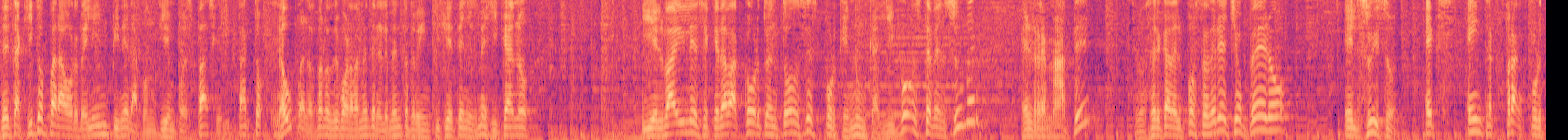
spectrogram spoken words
De taquito para Orbelín Pineda con tiempo, espacio, el impacto. No, para las manos de guardameta el elemento de 27 años mexicano. Y el baile se quedaba corto entonces porque nunca llegó Steven Zuber. El remate se va cerca del poste derecho, pero el suizo, ex Eintracht Frankfurt,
